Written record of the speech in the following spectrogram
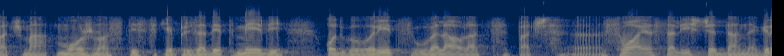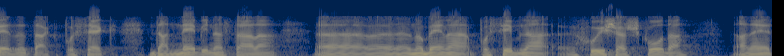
pač ima možnost tisti, ki je prizadet medij, odgovoriti, uveljavljati pač uh, svoje stališče, da ne gre za tak poseg, da ne bi nastala uh, nobena posebna hujša škoda ne,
